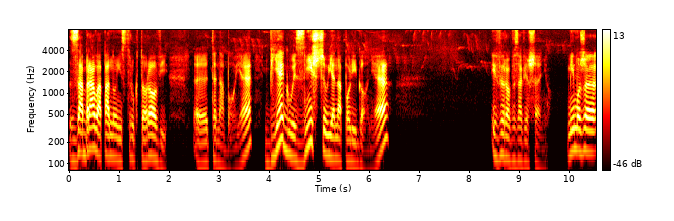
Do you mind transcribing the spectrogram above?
zabrała panu instruktorowi yy, te naboje, biegły zniszczył je na poligonie i wyrok w zawieszeniu mimo że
